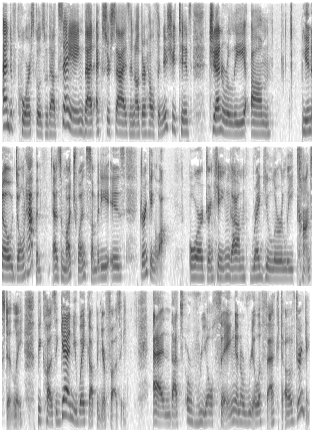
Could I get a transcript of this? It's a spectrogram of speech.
And of course, goes without saying that exercise and other health initiatives generally, um, you know, don't happen as much when somebody is drinking a lot or drinking um, regularly, constantly, because again, you wake up and you're fuzzy. And that's a real thing and a real effect of drinking.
